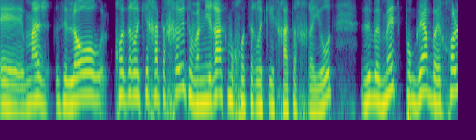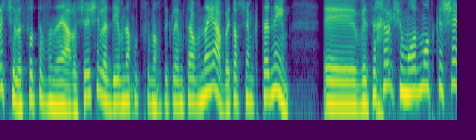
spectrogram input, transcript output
אה, מה, זה לא חוסר לקיחת אחריות, אבל נראה כמו חוסר לקיחת אחריות. זה באמת פוגע ביכולת של לעשות הבניה. הרי שיש ילדים, אנחנו צריכים להחזיק להם את ההבניה, בטח שהם קטנים. אה, וזה חלק שמאוד מאוד קשה.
